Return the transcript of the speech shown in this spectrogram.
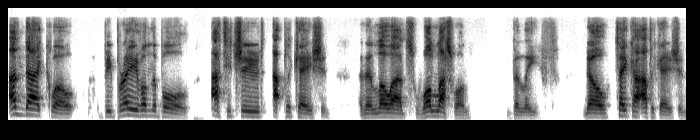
And I quote: "Be brave on the ball, attitude, application." And then Lowe adds one last one: belief. No, take out application,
